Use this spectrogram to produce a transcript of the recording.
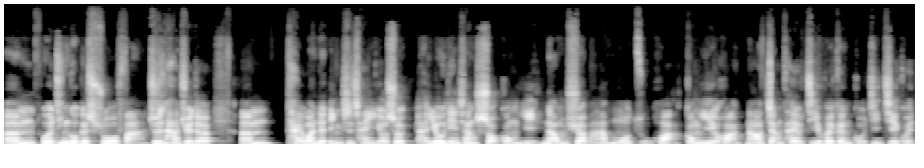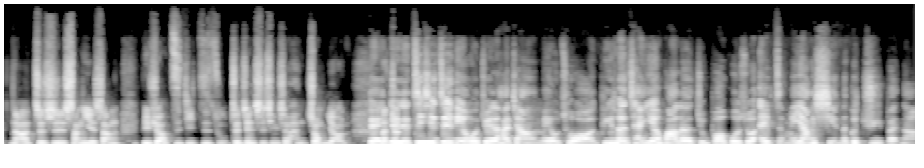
嗯，我有听过个说法，就是他觉得，嗯，台湾的影视产业有时候有点像手工业，那我们需要把它模组化、工业化，然后这样才有机会跟国际接轨。那这是商业上必须要自给自足，这件事情是很重要的。对对对，这些这一点我觉得他讲的没有错哦。比如说产业化的，就包括说，哎、嗯，怎么样写那个剧本啊？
